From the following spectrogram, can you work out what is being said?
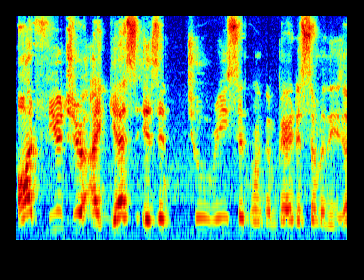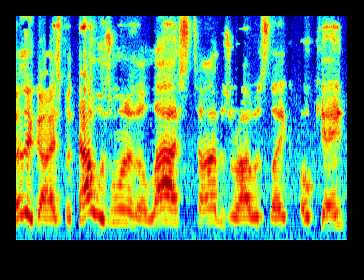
Odd Future, I guess, isn't too recent when compared to some of these other guys, but that was one of the last times where I was like, okay,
